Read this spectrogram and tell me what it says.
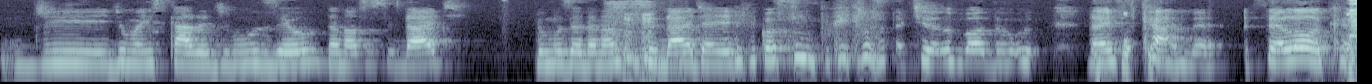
de, de uma escada de um museu da nossa cidade, do museu da nossa cidade. Aí ele ficou assim, por que que você tá tirando foto do- da escada? Você é louca?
